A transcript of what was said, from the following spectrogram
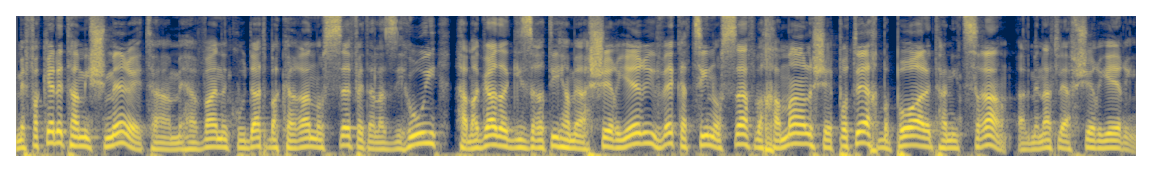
מפקדת המשמרת, המהווה נקודת בקרה נוספת על הזיהוי, המג"ד הגזרתי המאשר ירי, וקצין נוסף בחמ"ל שפותח בפועל את הנצרה על מנת לאפשר ירי.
